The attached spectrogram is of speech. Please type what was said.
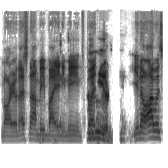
Mario. That's not me by any means. But you know, I was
